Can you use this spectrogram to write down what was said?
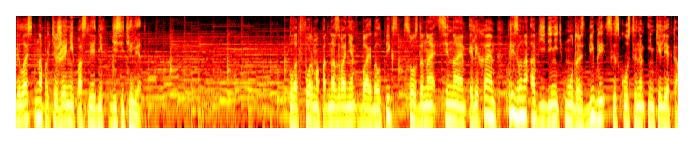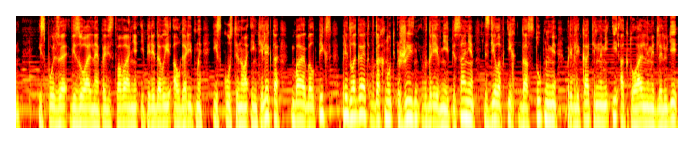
велась на протяжении последних 10 лет. Платформа под названием BiblePix, созданная Синаем Элихаем, призвана объединить мудрость Библии с искусственным интеллектом – Используя визуальное повествование и передовые алгоритмы искусственного интеллекта, BiblePix предлагает вдохнуть жизнь в древние писания, сделав их доступными, привлекательными и актуальными для людей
